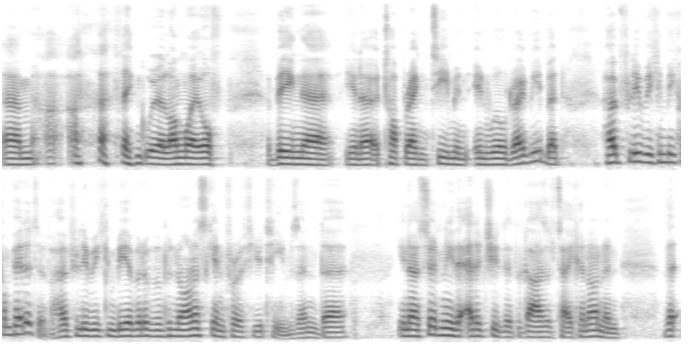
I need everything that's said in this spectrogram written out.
Um, I, I think we're a long way off being a you know a top ranked team in, in world rugby but hopefully we can be competitive. Hopefully we can be a bit of a banana skin for a few teams. And uh, you know, certainly the attitude that the guys have taken on and the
